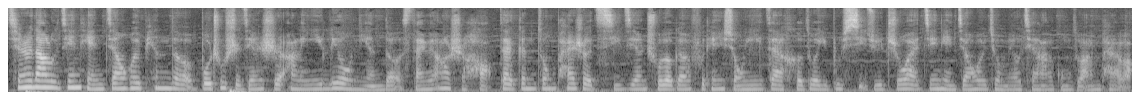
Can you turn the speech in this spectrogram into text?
《情热大陆》菅田将辉片的播出时间是二零一六年的三月二十号。在跟踪拍摄期间，除了跟福田雄一在合作一部喜剧之外，菅田将辉就没有其他的工作安排了。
